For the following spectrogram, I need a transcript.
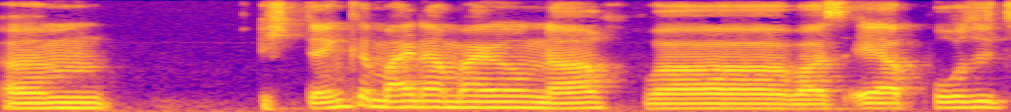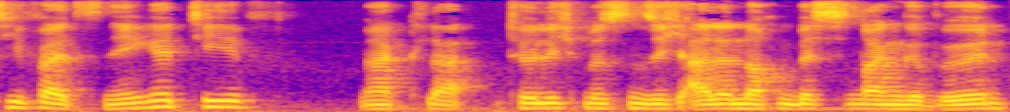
Ähm, ich denke, meiner Meinung nach war, war es eher positiv als negativ. Na klar, natürlich müssen sich alle noch ein bisschen dran gewöhnen.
